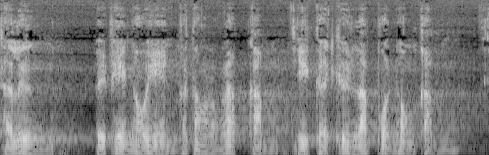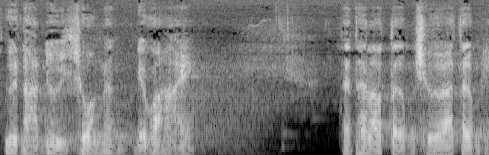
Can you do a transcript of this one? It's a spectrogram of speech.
ถ้าเรื่องไปเพ่งเอาเองก็ต้องรับกรรมที่เกิดขึ้นรับผลของกรรม อึดอัดอยู่อีกช่วงหนึ่งเดี๋ยวก็หาย แต่ถ้าเราเติมเชื้อเติมเห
